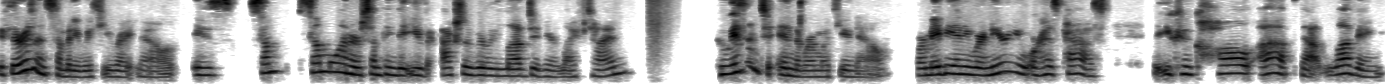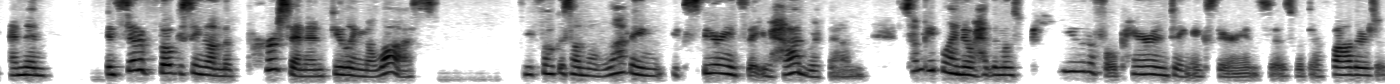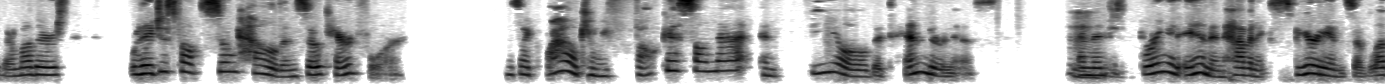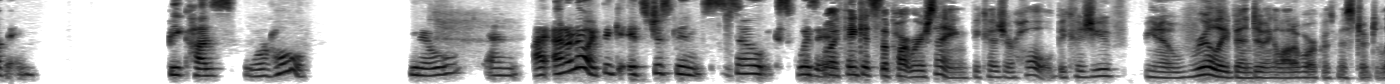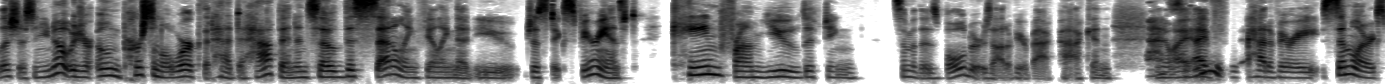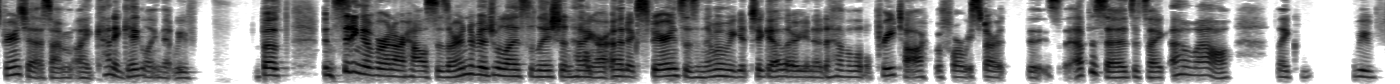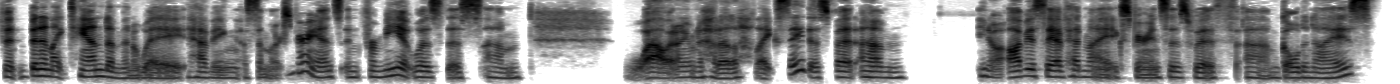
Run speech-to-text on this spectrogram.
if there isn't somebody with you right now, is some someone or something that you've actually really loved in your lifetime who isn't in the room with you now, or maybe anywhere near you or has passed, that you can call up that loving and then instead of focusing on the person and feeling the loss, you focus on the loving experience that you had with them. Some people I know had the most beautiful parenting experiences with their fathers or their mothers where they just felt so held and so cared for. It's like, wow, can we focus on that and feel the tenderness mm-hmm. and then just mm-hmm. bring it in and have an experience of loving because we're whole, you know? And I, I don't know, I think it's just been so exquisite. Well, I think it's the part where you're saying because you're whole, because you've you know, really been doing a lot of work with Mr. Delicious, and you know it was your own personal work that had to happen. And so this settling feeling that you just experienced came from you lifting some of those boulders out of your backpack. And, Absolutely. you know, I, have had a very similar experience to that. So I'm like kind of giggling that we've both been sitting over in our houses, our individual isolation, having our own experiences. And then when we get together, you know, to have a little pre talk before we start these episodes, it's like, oh, wow, like we've been in like tandem in a way having a similar mm-hmm. experience and for me it was this um wow i don't even know how to like say this but um you know obviously i've had my experiences with um, golden eyes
